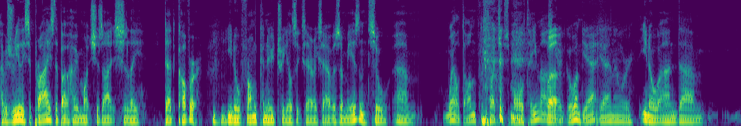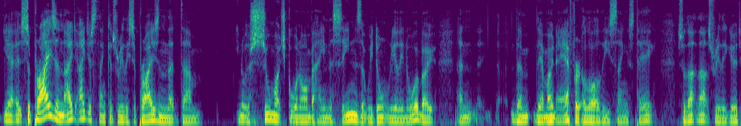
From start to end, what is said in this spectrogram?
I was really surprised about how much is actually did cover. Mm-hmm. You know, from canoe trails, etc., etc. It was amazing. So, um, well done for such a small team. That's well, good going. Yeah, yeah, no worry. You know, and um, yeah, it's surprising. I I just think it's really surprising that um, you know, there's so much going on behind the scenes that we don't really know about, and the the amount of effort a lot of these things take. So that that's really good.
